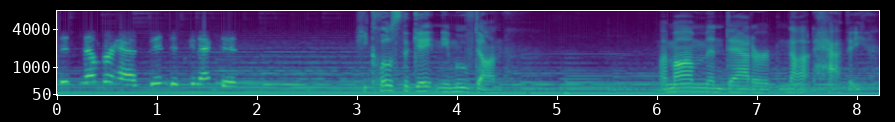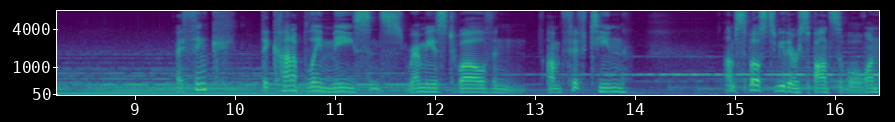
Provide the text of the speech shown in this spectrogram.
This number has been disconnected. He closed the gate and he moved on. My mom and dad are not happy. I think they kind of blame me since Remy is 12 and I'm 15. I'm supposed to be the responsible one.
